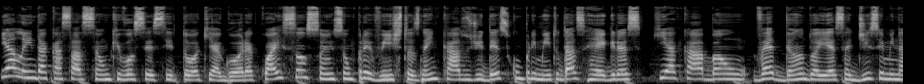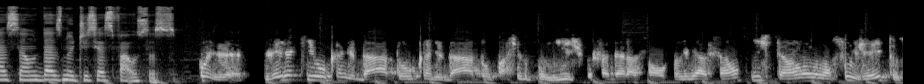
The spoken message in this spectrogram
E além da cassação que você citou aqui agora, quais sanções são previstas né, em caso de descumprimento das regras que acabam vedando aí essa disseminação das notícias falsas? Pois é, Veja que o candidato ou candidato ou partido político, federação ou coligação estão sujeitos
